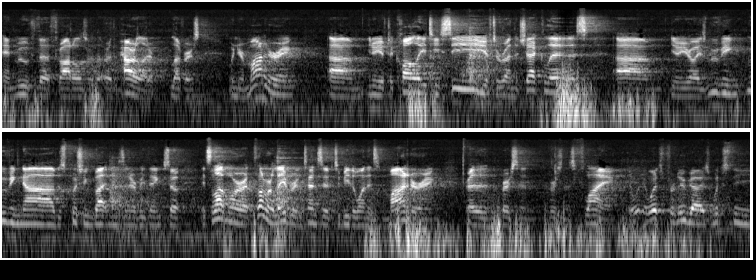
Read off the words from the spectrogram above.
and move the throttles or the, or the power lever, levers. When you're monitoring, um, you know you have to call ATC, you have to run the checklist. Um, you know you're always moving moving knobs, pushing buttons, and everything. So it's a lot more it's a lot more labor intensive to be the one that's monitoring rather than the person the person that's flying. And what's for new guys? What's the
